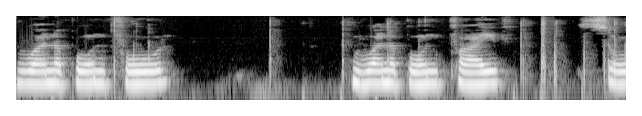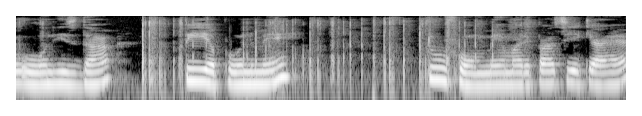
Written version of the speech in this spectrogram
one upon four one upon five so on is the P upon में टू फॉर्म में हमारे पास ये क्या है?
